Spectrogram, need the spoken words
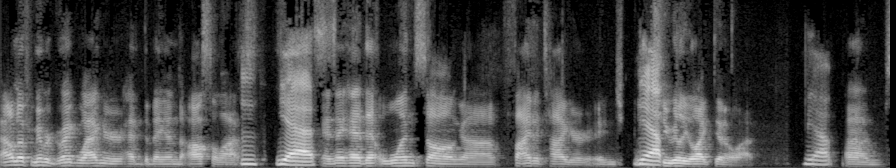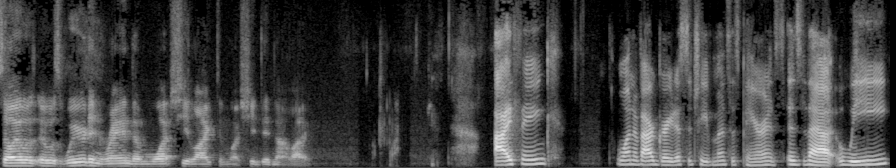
I don't know if you remember, Greg Wagner had the band the Ocelots. Mm, yes. And they had that one song, uh, "Fight a Tiger," and she, yeah, she really liked it a lot. Yeah. Um, so it was it was weird and random what she liked and what she did not like. I think one of our greatest achievements as parents is that we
